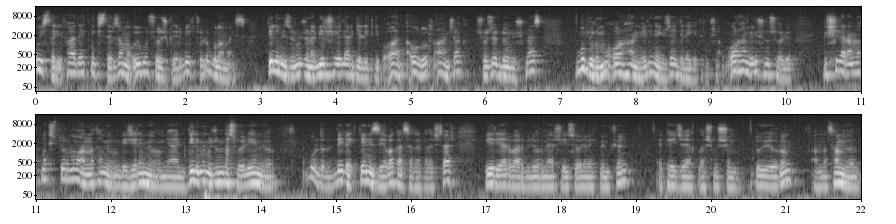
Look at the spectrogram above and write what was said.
Bu hisleri ifade etmek isteriz ama uygun sözcükleri bir türlü bulamayız. Dilimizin ucuna bir şeyler gelir gibi olur ancak söze dönüşmez. Bu durumu Orhan Veli ne güzel dile getirmiş. Orhan Veli şunu söylüyor. Bir şeyler anlatmak istiyorum ama anlatamıyorum, beceremiyorum yani. Dilimin ucunda söyleyemiyorum. Burada da direkt Denizli'ye bakarsak arkadaşlar bir yer var biliyorum her şeyi söylemek mümkün. Epeyce yaklaşmışım, duyuyorum, anlatamıyorum.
